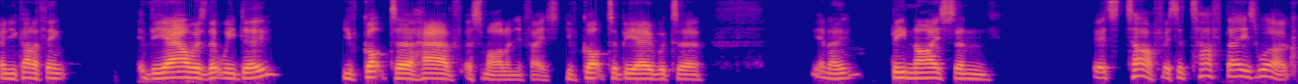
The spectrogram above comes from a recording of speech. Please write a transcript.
and you kind of think the hours that we do, you've got to have a smile on your face. You've got to be able to, you know, be nice, and it's tough. It's a tough day's work,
